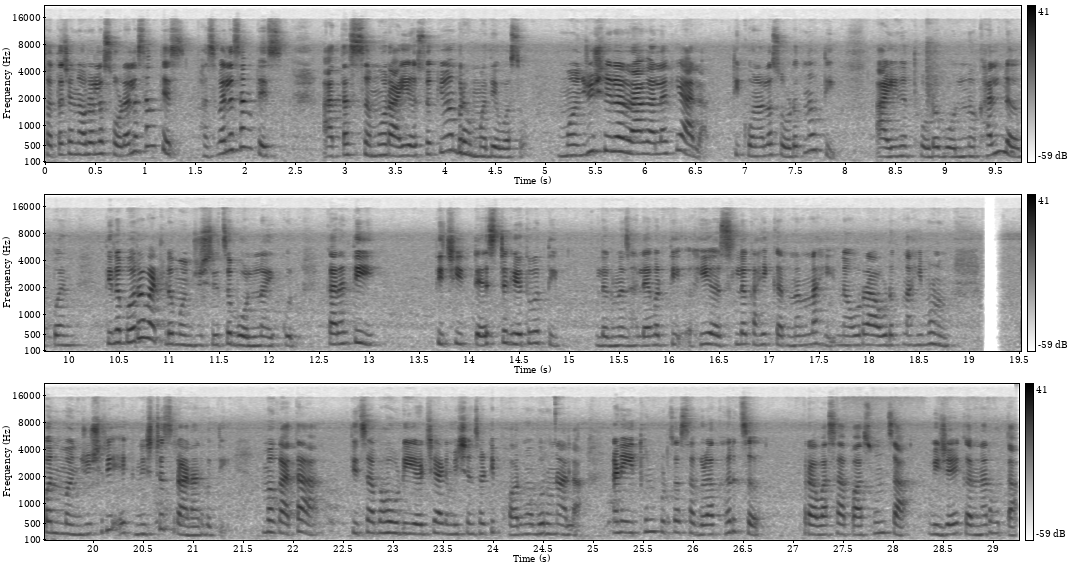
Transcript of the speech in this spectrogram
स्वतःच्या नवऱ्याला सोडायला सांगतेस फसवायला सांगतेस. आता समोर आई असो किंवा ब्रह्मदेव असो मंजुश्रीला राग आला की आला. ती कोणाला सोडत नव्हती. आईनं थोडं बोलणं खाल्लं पण तिला बरं वाटलं मंजुश्रीचं बोलणं ऐकून. कारण ती तिची टेस्ट घेत होती. लग्न झाल्यावर ती ही असलं काही करणार नाही नवरा आवडत नाही म्हणून. पण मंजुश्री एकनिष्ठच राहणार होती. मग आता तिचा भाऊ डी एडच्या ॲडमिशनसाठी फॉर्म भरून आला आणि इथून पुढचा सगळा खर्च प्रवासापासूनचा विजय करणार होता.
